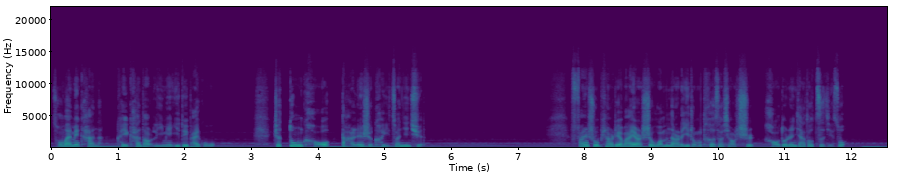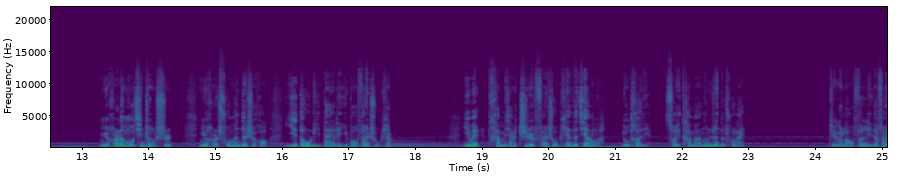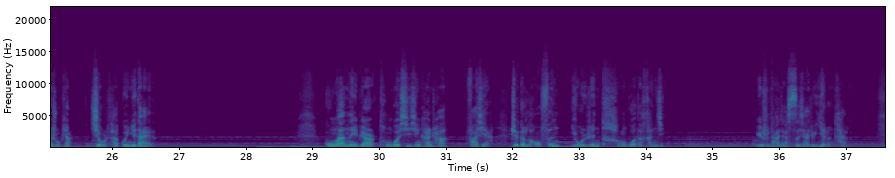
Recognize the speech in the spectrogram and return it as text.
从外面看呢，可以看到里面一堆白骨。这洞口大人是可以钻进去的。番薯片这玩意儿是我们那儿的一种特色小吃，好多人家都自己做。女孩的母亲证实，女孩出门的时候衣兜里带了一包番薯片，因为他们家制番薯片的酱啊有特点，所以他妈能认得出来。这个老坟里的番薯片就是他闺女带的。公安那边通过细心勘查，发现这个老坟有人躺过的痕迹。于是大家私下就议论开了，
